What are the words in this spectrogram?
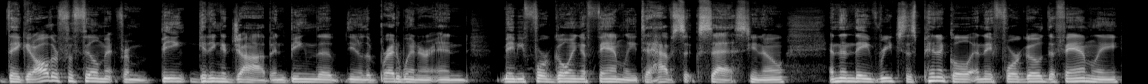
they get all their fulfillment from being getting a job and being the, you know, the breadwinner and maybe foregoing a family to have success, you know. And then they reach this pinnacle and they forego the family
